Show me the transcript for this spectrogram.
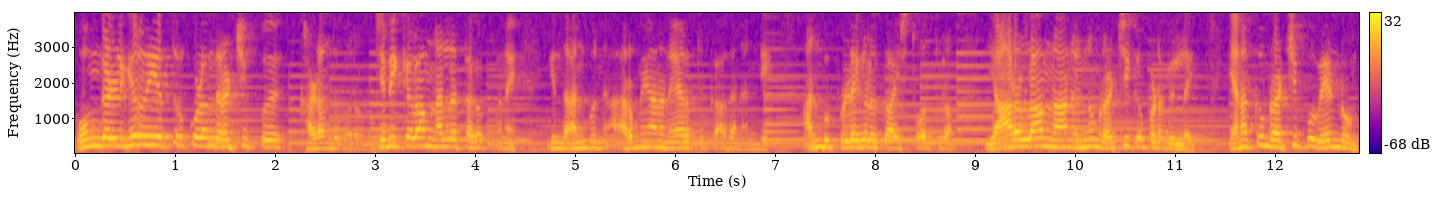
உங்கள் இருதயத்திற்குள் அந்த ரட்சிப்பு கடந்து வரும். ஜெபிக்கலாம் நல்ல தகப்பனே. இந்த அன்பு அருமையான நேரத்துக்காக நன்றி. அன்பு பிள்ளைகளுக்காய் ஸ்தோத்திரம். யாரெல்லாம் நான் இன்னும் ரட்சிக்கப்படவில்லை எனக்கும் ரட்சிப்பு வேண்டும்.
